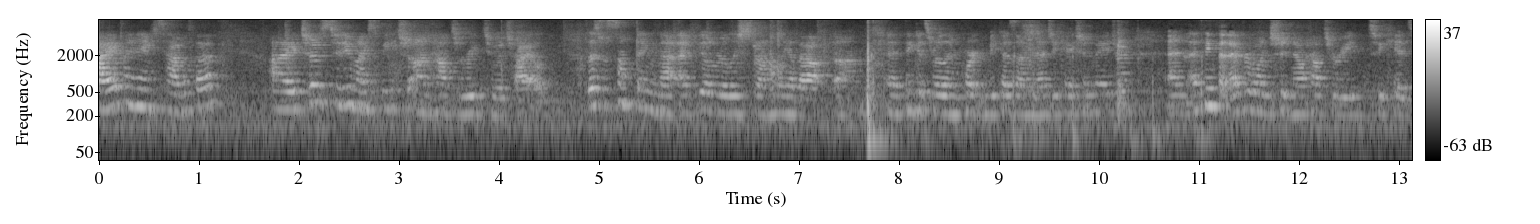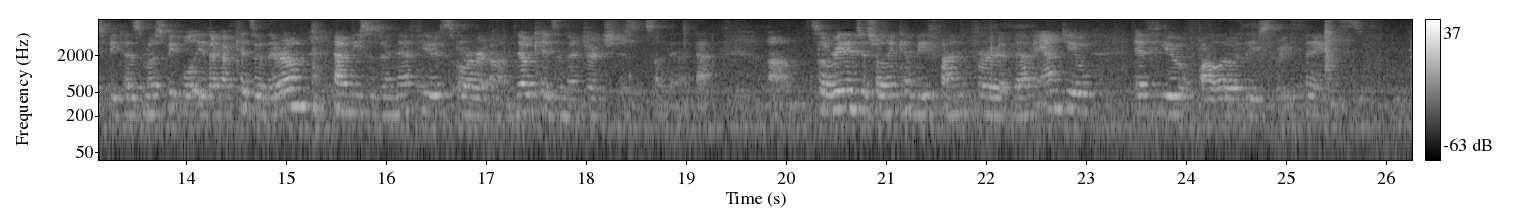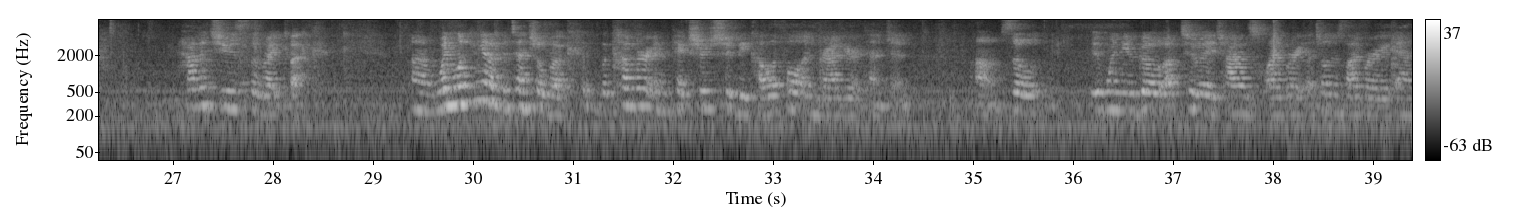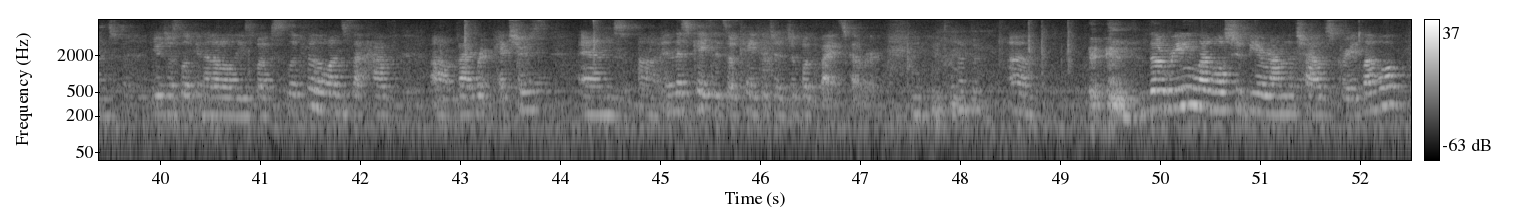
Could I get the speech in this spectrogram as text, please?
Hi, my name is Tabitha. I chose to do my speech on how to read to a child. This is something that I feel really strongly about, um, I think it's really important because I'm an education major, and I think that everyone should know how to read to kids because most people either have kids of their own, have nieces or nephews, or um, know kids in their church, just something like that. Um, so reading to children can be fun for them and you if you follow these three things. How to choose the right book. Um, when looking at a potential book, the cover and pictures should be colorful and grab your attention. Um, so when you go up to a child's library, a children's library, and you're just looking at all these books, look for the ones that have um, vibrant pictures. And um, in this case, it's okay to judge a book by its cover. Um, the reading level should be around the child's grade level,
